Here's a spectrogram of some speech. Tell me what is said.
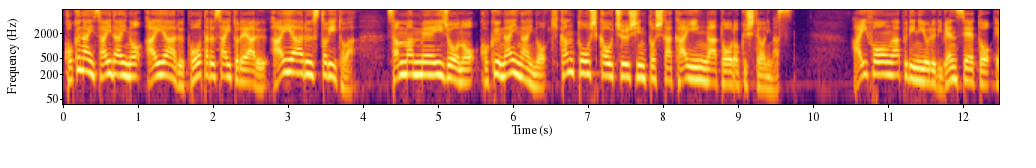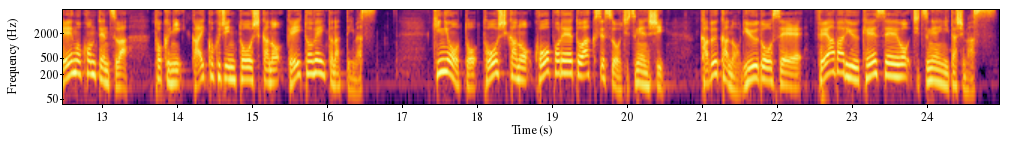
国内最大の IR ポータルサイトである IR ストリートは3万名以上の国内外の機関投資家を中心とした会員が登録しております。iPhone アプリによる利便性と英語コンテンツは特に外国人投資家のゲートウェイとなっています。企業と投資家のコーポレートアクセスを実現し、株価の流動性、フェアバリュー形成を実現いたします。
